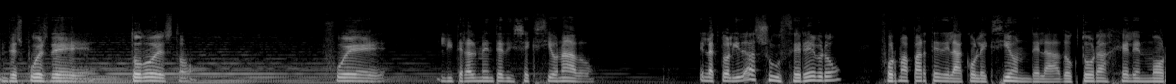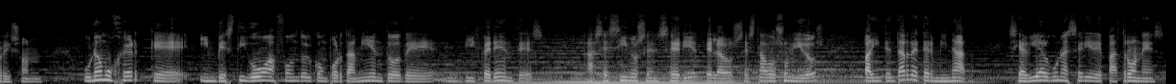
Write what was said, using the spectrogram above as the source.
Después de todo esto, fue literalmente diseccionado. En la actualidad su cerebro forma parte de la colección de la doctora Helen Morrison, una mujer que investigó a fondo el comportamiento de diferentes asesinos en serie de los Estados Unidos para intentar determinar si había alguna serie de patrones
